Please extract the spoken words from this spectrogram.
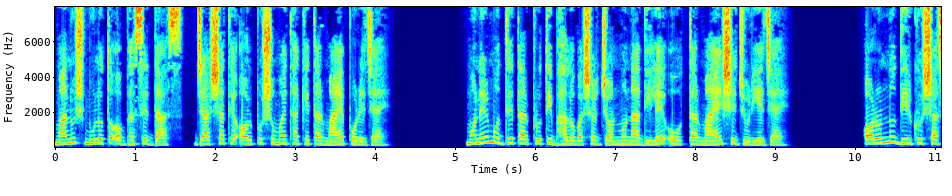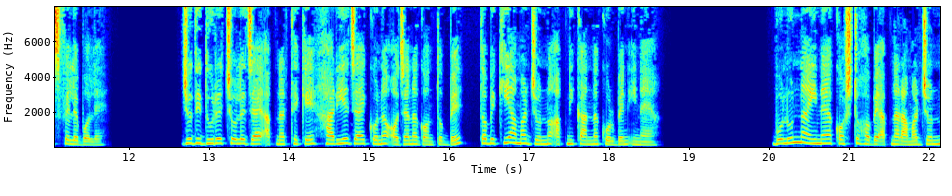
মানুষ মূলত অভ্যাসের দাস, যার সাথে অল্প সময় থাকে তার মায়ে পড়ে যায়। মনের মধ্যে তার প্রতি ভালোবাসার জন্ম না দিলে ও তার মায়ে সে জড়িয়ে যায়। অরণ্য দীর্ঘশ্বাস ফেলে বলে, যদি দূরে চলে যায় আপনার থেকে হারিয়ে যায় কোনো অজানা গন্তব্যে, তবে কি আমার জন্য আপনি কান্না করবেন ইনায়া? বলুন না ইনায়া, কষ্ট হবে আপনার আমার জন্য?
